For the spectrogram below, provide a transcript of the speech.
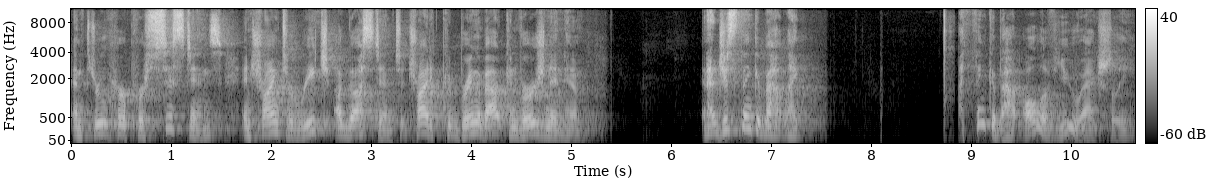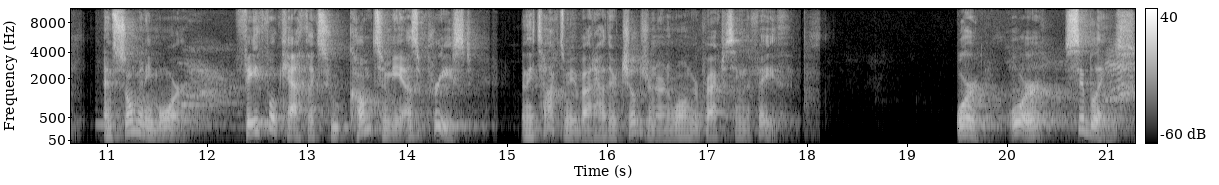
and through her persistence in trying to reach Augustine, to try to bring about conversion in him. And I just think about, like, I think about all of you, actually, and so many more. Faithful Catholics who come to me as a priest and they talk to me about how their children are no longer practicing the faith. Or, or siblings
